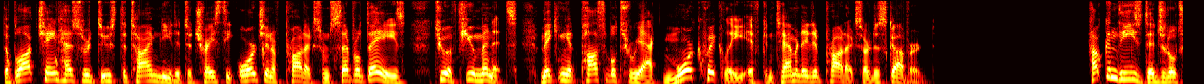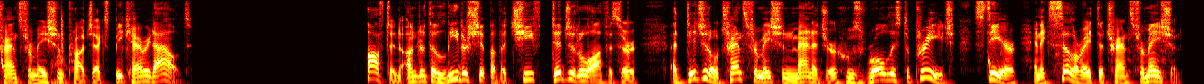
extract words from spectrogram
The blockchain has reduced the time needed to trace the origin of products from several days to a few minutes, making it possible to react more quickly if contaminated products are discovered. How can these digital transformation projects be carried out? Often under the leadership of a chief digital officer, a digital transformation manager whose role is to preach, steer, and accelerate the transformation.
